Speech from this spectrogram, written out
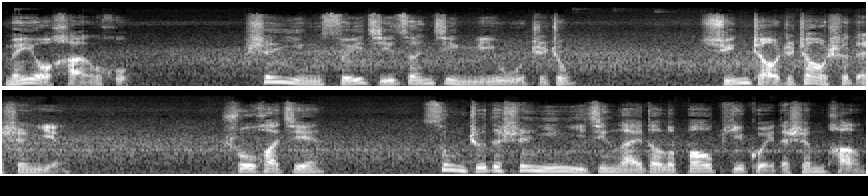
没有含糊，身影随即钻进迷雾之中，寻找着照射的身影。说话间，宋哲的身影已经来到了包皮鬼的身旁，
